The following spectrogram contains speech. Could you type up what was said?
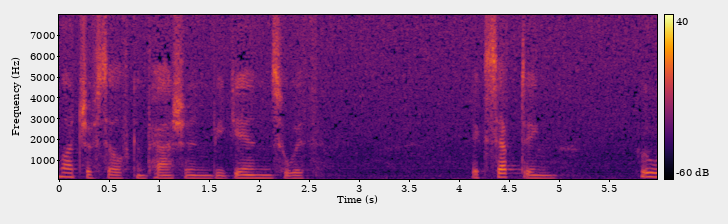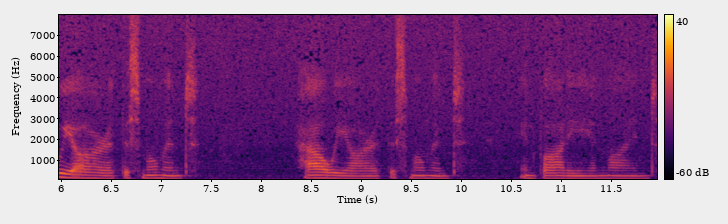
Much of self compassion begins with accepting who we are at this moment, how we are at this moment in body and mind.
